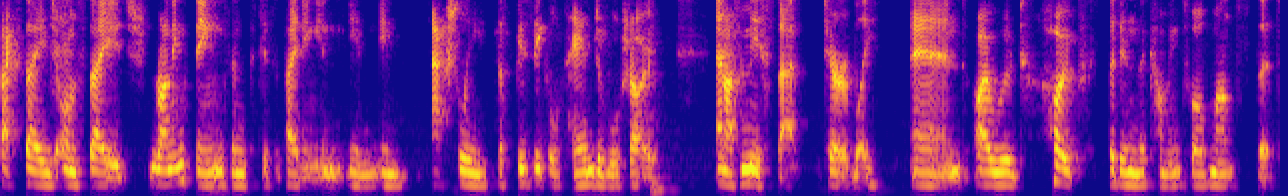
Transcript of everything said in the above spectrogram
backstage, on stage, running things and participating in in, in actually the physical, tangible show. And I've missed that terribly. And I would hope that in the coming 12 months that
